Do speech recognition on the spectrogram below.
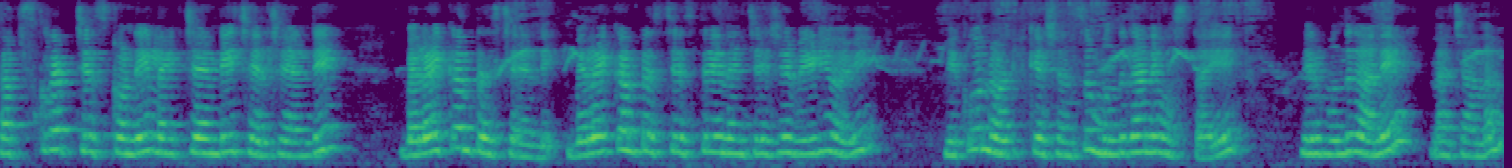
సబ్స్క్రైబ్ చేసుకోండి లైక్ చేయండి షేర్ చేయండి. బెలైకాన్ ప్రెస్ చేయండి. బెలైకాన్ ప్రెస్ చేస్తే నేను చేసే వీడియోవి మీకు నోటిఫికేషన్స్ ముందుగానే వస్తాయి. మీరు ముందుగానే నా ఛానల్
